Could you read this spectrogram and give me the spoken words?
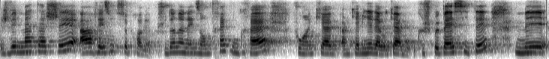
je vais m'attacher à résoudre ce problème. Je vous donne un exemple très concret pour un, un cabinet d'avocats que je ne peux pas citer, mais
